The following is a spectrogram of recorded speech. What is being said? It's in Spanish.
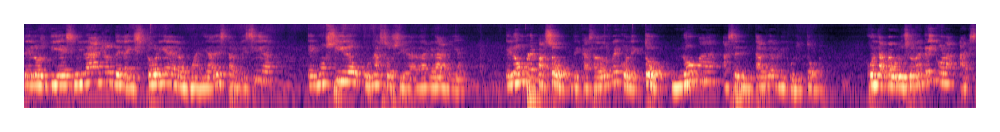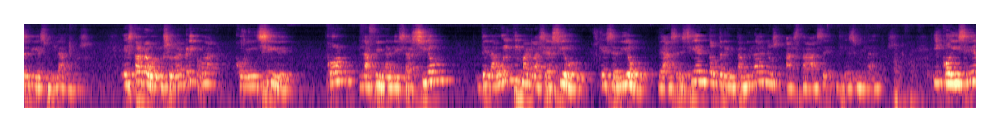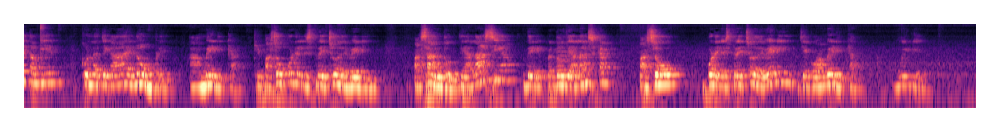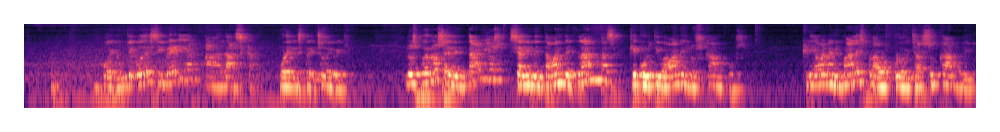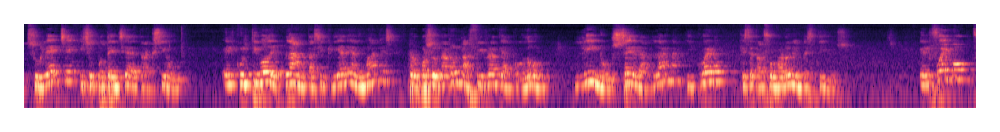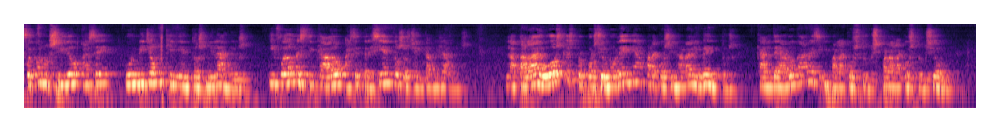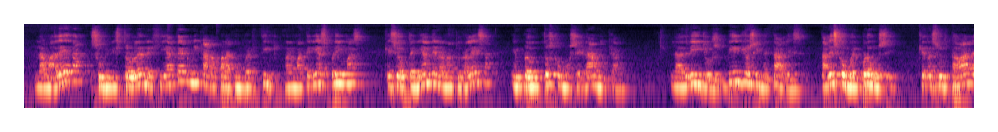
de los 10.000 años de la historia de la humanidad establecida, hemos sido una sociedad agraria. El hombre pasó de cazador-recolector, nómada, a sedentario agricultor. Con la revolución agrícola hace 10.000 años. Esta revolución agrícola coincide con la finalización de la última glaciación que se dio de hace 130.000 años hasta hace 10.000 años. Y coincide también con la llegada del hombre a América, que pasó por el estrecho de Bering, pasando de Alasia, de, perdón, de Alaska, pasó por el estrecho de Bering, llegó a América. Muy bien. Bueno, llegó de Siberia a Alaska por el estrecho de Bering. Los pueblos sedentarios se alimentaban de plantas que cultivaban en los campos. Criaban animales para aprovechar su carne, su leche y su potencia de tracción. El cultivo de plantas y cría de animales proporcionaron las fibras de algodón, lino, seda, lana y cuero que se transformaron en vestidos. El fuego fue conocido hace 1.500.000 años y fue domesticado hace 380.000 años. La tala de bosques proporcionó leña para cocinar alimentos, caldear hogares y para la, para la construcción. La madera suministró la energía térmica para convertir las materias primas que se obtenían de la naturaleza en productos como cerámica, ladrillos, vidrios y metales, tales como el bronce, que resultaba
